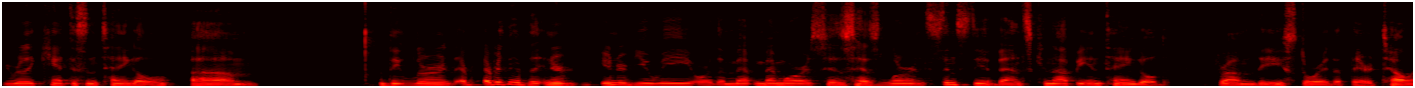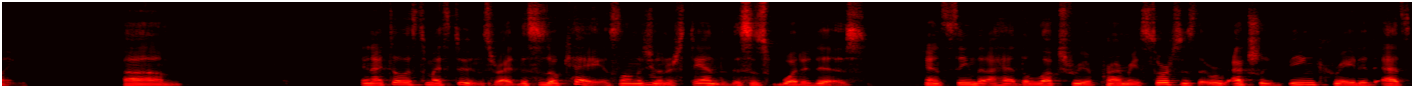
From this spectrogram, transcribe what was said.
You really can't disentangle um, the learned everything that the inter, interviewee or the me- memoirist has has learned since the events cannot be entangled from the story that they're telling. Um, and I tell this to my students, right? This is okay as long as you mm-hmm. understand that this is what it is. And seeing that I had the luxury of primary sources that were actually being created as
